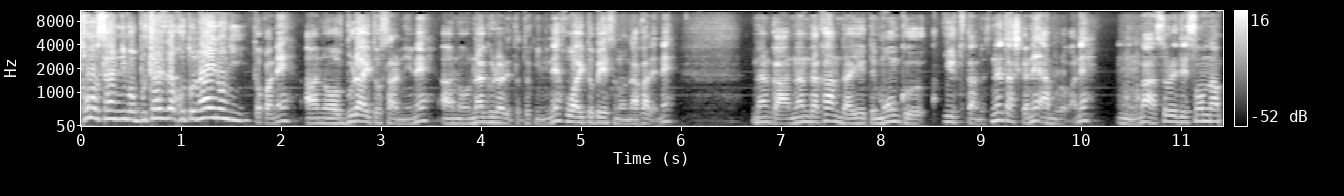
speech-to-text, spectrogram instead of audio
父さんにもぶたれたことないのにとかね、あの、ブライトさんにね、あの、殴られた時にね、ホワイトベースの中でね、なんか、なんだかんだ言うて文句言ってたんですね、確かね、アムロがね。うん、まあ、それでそんな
